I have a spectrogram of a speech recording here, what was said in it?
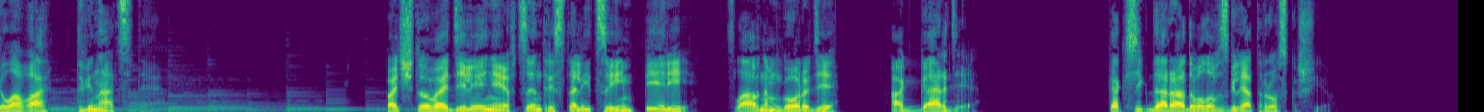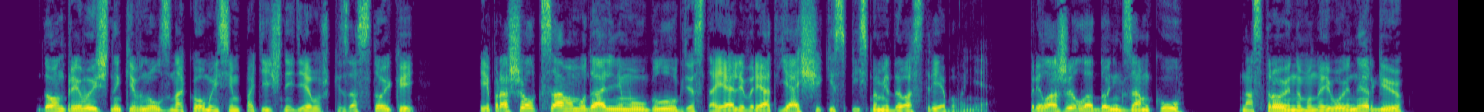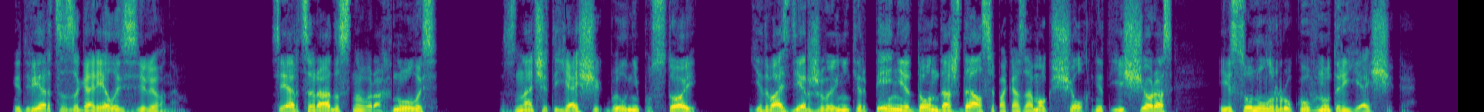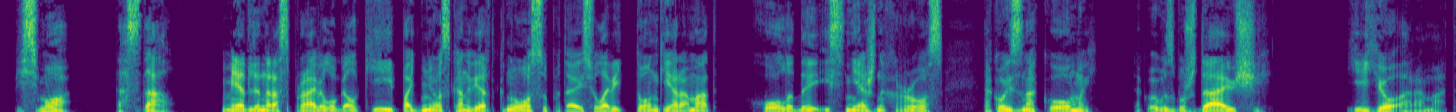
Глава 12 Почтовое отделение в центре столицы империи, славном городе Аггарде, как всегда радовало взгляд роскошью. Дон привычно кивнул знакомой симпатичной девушке за стойкой и прошел к самому дальнему углу, где стояли в ряд ящики с письмами до востребования. Приложил ладонь к замку, настроенному на его энергию, и дверца загорелась зеленым. Сердце радостно ворохнулось. Значит, ящик был не пустой. Едва сдерживая нетерпение, Дон дождался, пока замок щелкнет еще раз, и сунул руку внутрь ящика. Письмо. Достал. Медленно расправил уголки и поднес конверт к носу, пытаясь уловить тонкий аромат холода и снежных роз, такой знакомый, такой возбуждающий. Ее аромат.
